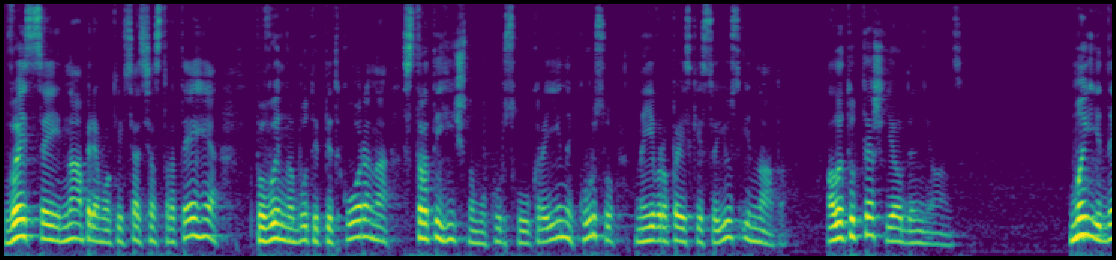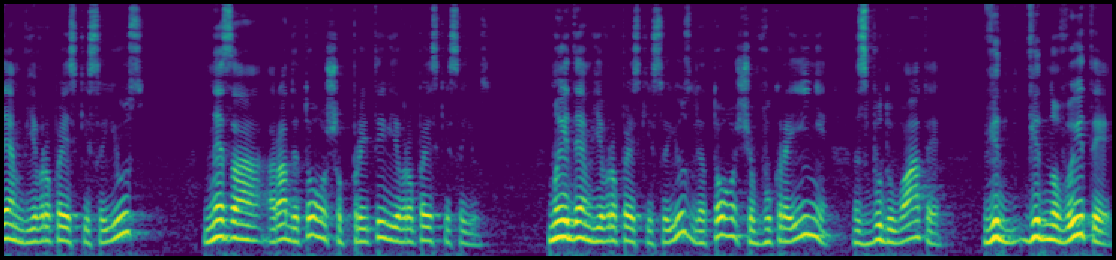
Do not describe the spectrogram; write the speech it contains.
весь цей напрямок і вся ця стратегія повинна бути підкорена стратегічному курсу України, курсу на Європейський Союз і НАТО. Але тут теж є один нюанс. Ми йдемо в Європейський Союз не заради того, щоб прийти в Європейський Союз. Ми йдемо в Європейський Союз для того, щоб в Україні збудувати, від, відновити,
